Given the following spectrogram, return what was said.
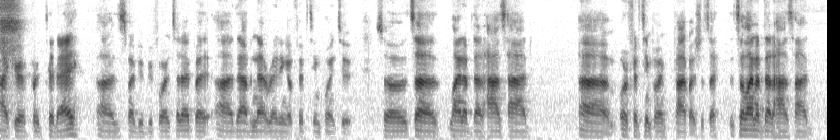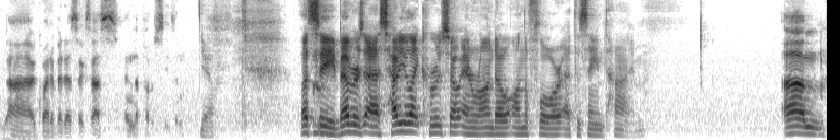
accurate for today. Uh, this might be before today, but uh, they have a net rating of 15.2. So it's a lineup that has had, um, or 15.5, I should say. It's a lineup that has had uh, quite a bit of success in the postseason. Yeah. Let's see. Bevers asks, "How do you like Caruso and Rondo on the floor at the same time?" Um,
